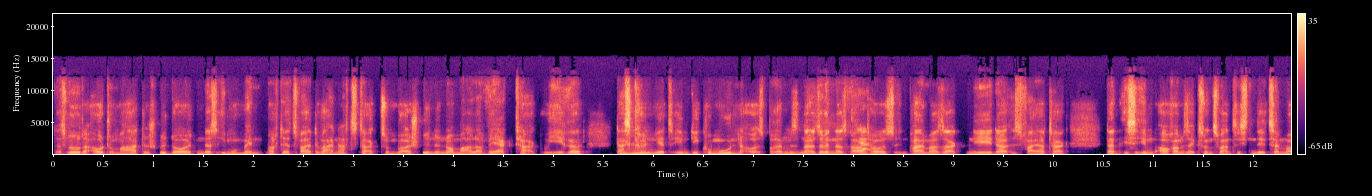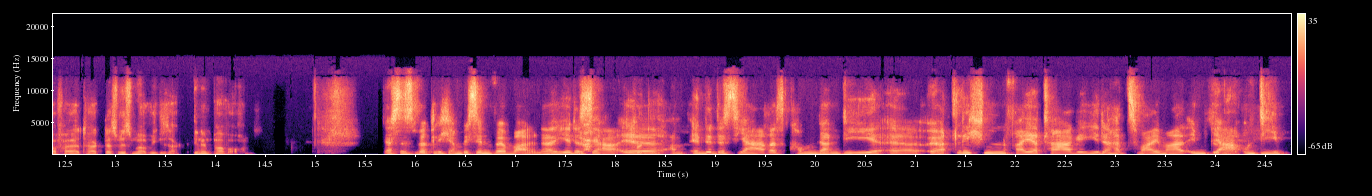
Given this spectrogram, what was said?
Das würde automatisch bedeuten, dass im Moment noch der zweite Weihnachtstag zum Beispiel ein normaler Werktag wäre. Das mhm. können jetzt eben die Kommunen ausbremsen. Also wenn das Rathaus ja. in Palma sagt, nee, da ist Feiertag, dann ist eben auch am 26. Dezember Feiertag. Das wissen wir, wie gesagt, in ein paar Wochen. Das ist wirklich ein bisschen Verbal. Ne? Jedes ja, Jahr, äh, am Ende des Jahres kommen dann die äh, örtlichen Feiertage. Jeder hat zweimal im genau. Jahr und die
